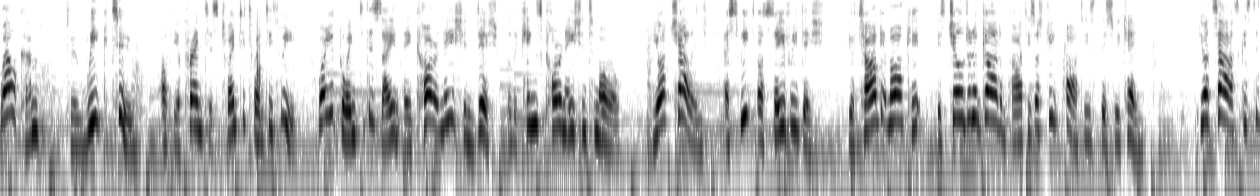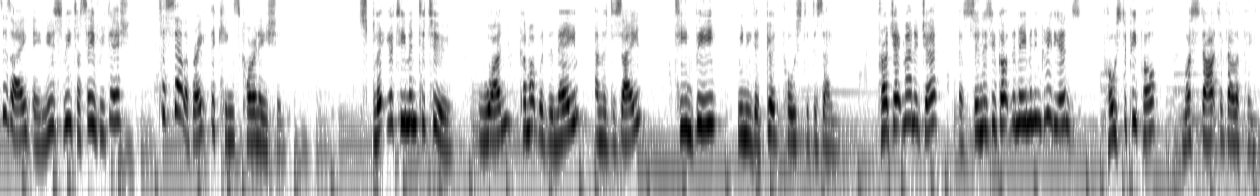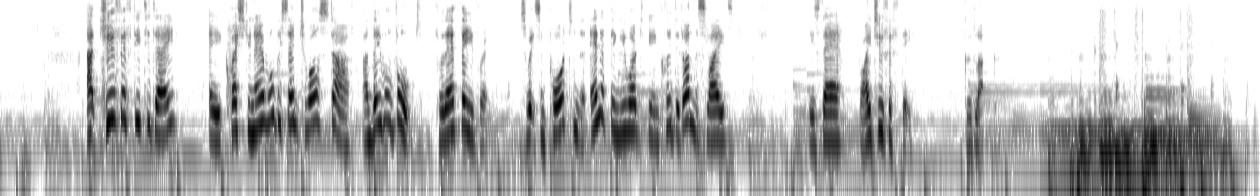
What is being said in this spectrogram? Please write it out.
Welcome to week two of The Apprentice 2023, where you're going to design a coronation dish for the King's coronation tomorrow. Your challenge a sweet or savoury dish. Your target market is children at garden parties or street parties this weekend. Your task is to design a new sweet or savoury dish to celebrate the King's coronation. Split your team into two. One, come up with the name and the design. Team B, we need a good poster design. Project manager, as soon as you've got the name and ingredients, poster people must start developing. At 2:50 today, a questionnaire will be sent to all staff and they will vote for their favourite. So it's important that anything you want to be included on the slides is there by 2:50. Good luck.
